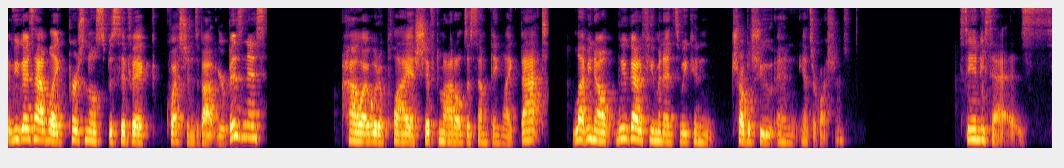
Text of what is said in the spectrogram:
if you guys have like personal specific questions about your business, how I would apply a shift model to something like that, let me know. We've got a few minutes. We can troubleshoot and answer questions. Sandy says,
